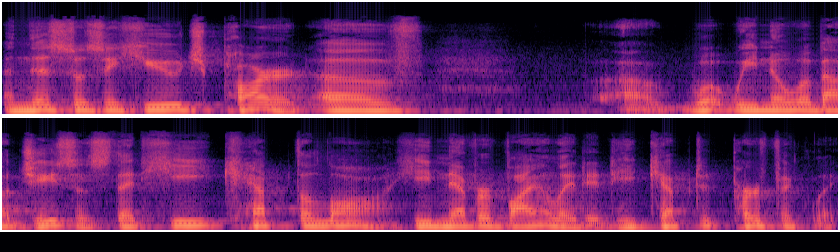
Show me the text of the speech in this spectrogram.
And this was a huge part of uh, what we know about Jesus that he kept the law. He never violated, he kept it perfectly.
